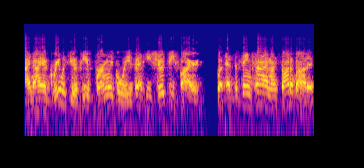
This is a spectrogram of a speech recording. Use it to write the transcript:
And I agree with you. If he firmly believes that, he should be fired. But at the same time, I thought about it.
